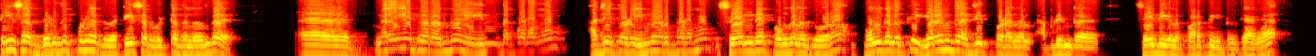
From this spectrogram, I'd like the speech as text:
டீசர் திடுதிப்புன்னு இந்த டீசர் விட்டதுல இருந்து நிறைய பேர் வந்து இந்த படமும் அஜித்தோட இன்னொரு படமும் சேர்ந்தே பொங்கலுக்கு வரும். பொங்கலுக்கு இரண்டு அஜித் படங்கள் அப்படின்ற செய்திகளை பரப்பிக்கிட்டு இருக்காங்க.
